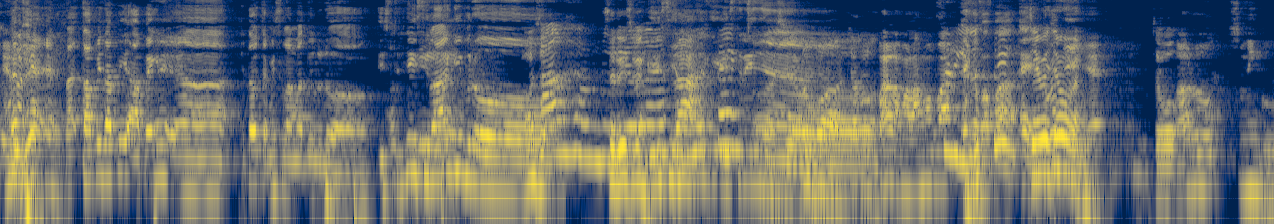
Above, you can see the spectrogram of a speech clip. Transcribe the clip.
Enak ya. Eh, ta- tapi tapi apa ini eh, kita ucapin selamat dulu dong. Istrinya isi lagi, Bro. Masa? Alhamdulillah. Serius, Peng? Isi lagi istrinya. Jangan lupa lama-lama, Pak. Serius, Enggak itu? Ya. Baru seminggu,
